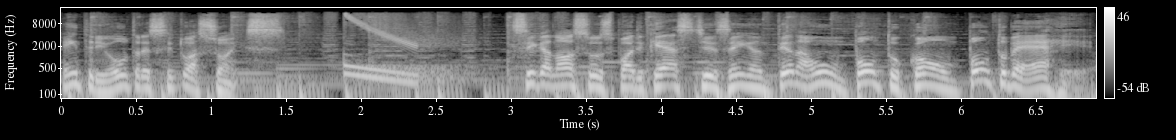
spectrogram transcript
entre outras situações. Siga nossos podcasts em antena1.com.br.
